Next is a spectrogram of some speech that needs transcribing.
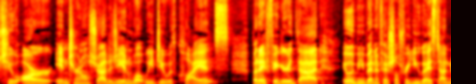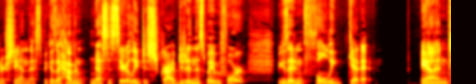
to our internal strategy and what we do with clients. But I figured that it would be beneficial for you guys to understand this because I haven't necessarily described it in this way before because I didn't fully get it. And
